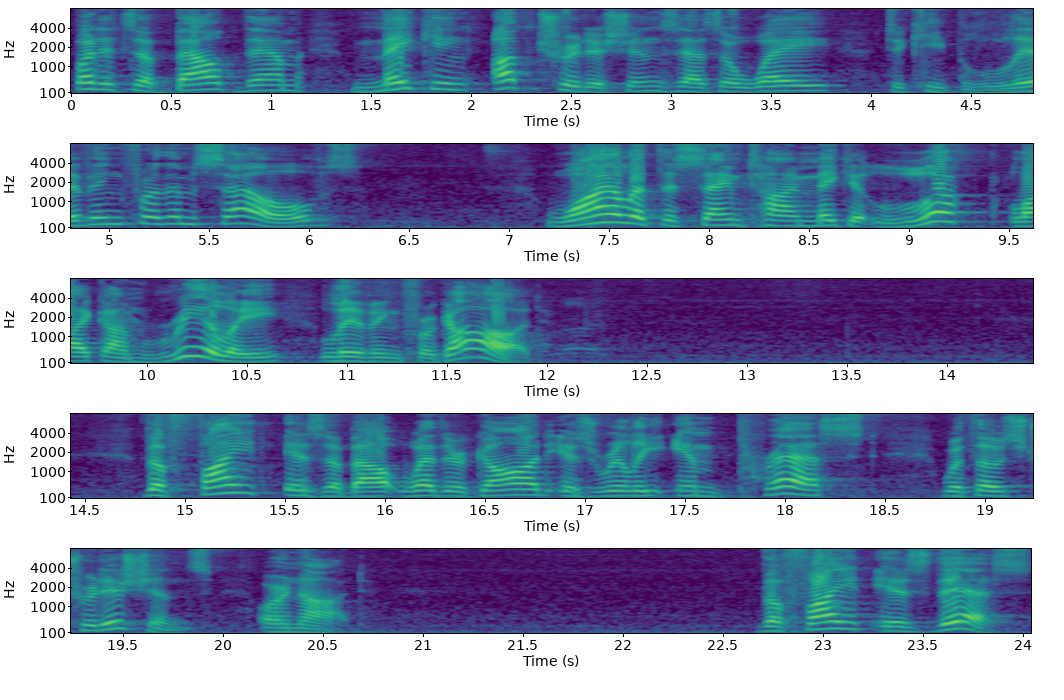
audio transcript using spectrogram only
but it's about them making up traditions as a way to keep living for themselves while at the same time make it look like I'm really living for God. The fight is about whether God is really impressed with those traditions or not. The fight is this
